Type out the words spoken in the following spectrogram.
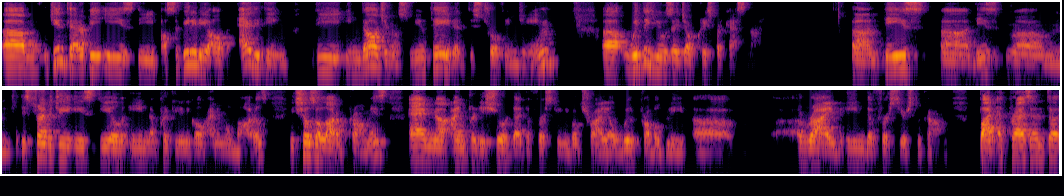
um, gene therapy is the possibility of editing the endogenous mutated dystrophin gene with the usage of CRISPR-Cas9. Um, these uh, these, um, this strategy is still in preclinical animal models. It shows a lot of promise, and uh, I'm pretty sure that the first clinical trial will probably uh, arrive in the first years to come. But at present, uh,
